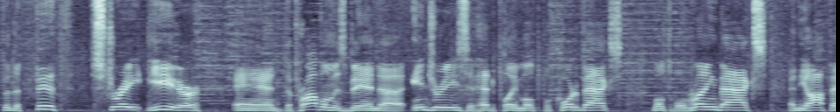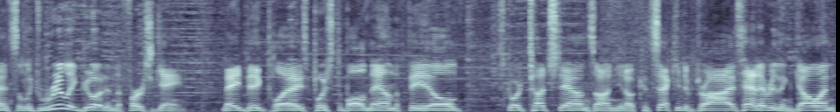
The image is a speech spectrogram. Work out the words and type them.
for the fifth straight year. And the problem has been uh, injuries. They've had to play multiple quarterbacks, multiple running backs, and the offense that looked really good in the first game. Made big plays, pushed the ball down the field, scored touchdowns on you know consecutive drives, had everything going.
